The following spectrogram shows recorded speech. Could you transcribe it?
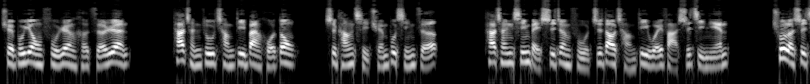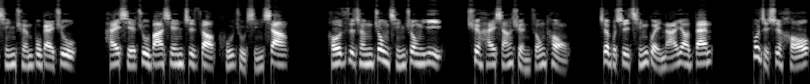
却不用负任何责任。他承租场地办活动，是扛起全部刑责。他称新北市政府知道场地违法十几年，出了事情全部盖住，还协助八仙制造苦主形象。侯自称重情重义，却还想选总统，这不是请鬼拿药单？不只是侯。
